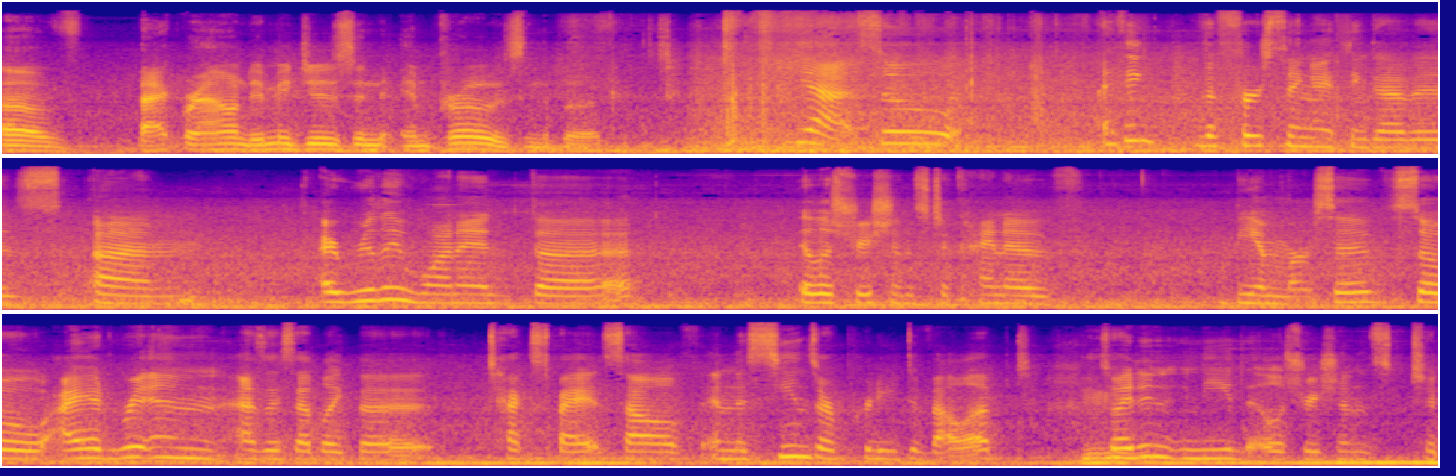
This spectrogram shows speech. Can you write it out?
of background images and, and prose in the book. Yeah, so I think the first thing I think of is um, I really wanted the illustrations to kind of be immersive. So I had written, as I said, like the text by itself, and the scenes are pretty developed. So I didn't need the illustrations to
